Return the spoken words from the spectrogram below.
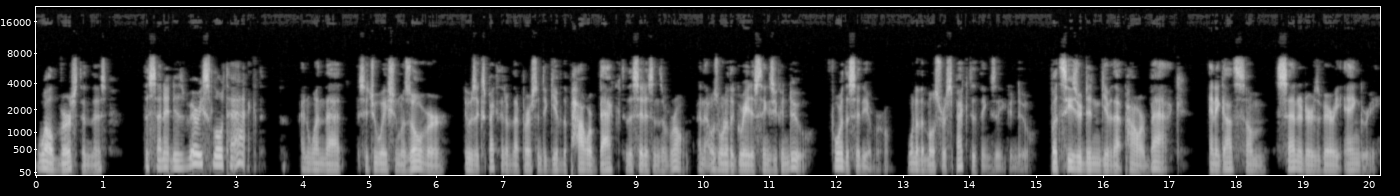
well versed in this, the Senate is very slow to act. And when that situation was over, it was expected of that person to give the power back to the citizens of Rome. And that was one of the greatest things you can do for the city of Rome, one of the most respected things that you can do. But Caesar didn't give that power back, and it got some senators very angry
